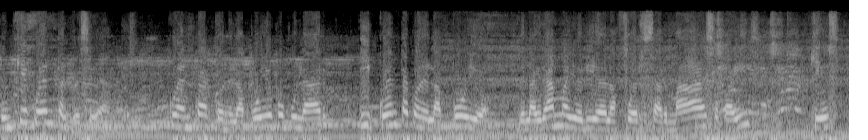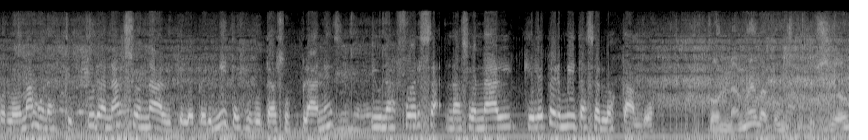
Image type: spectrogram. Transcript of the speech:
¿Con qué cuenta el presidente? Cuenta con el apoyo popular y cuenta con el apoyo de la gran mayoría de la Fuerza Armada de ese país, que es por lo demás una estructura nacional que le permite ejecutar sus planes y una fuerza nacional que le permite hacer los cambios. Con la nueva constitución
